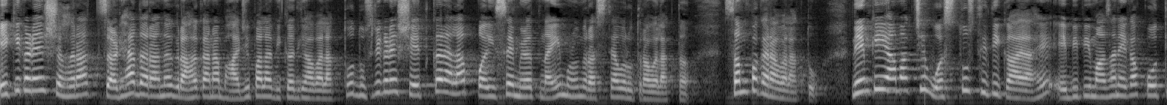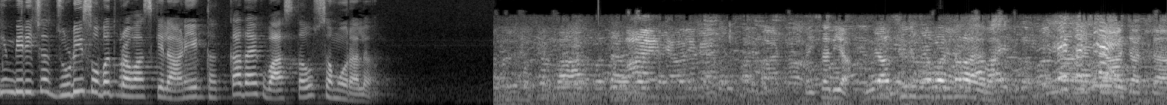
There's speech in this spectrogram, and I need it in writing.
एकीकडे शहरात चढ्या दरानं ग्राहकांना भाजीपाला विकत घ्यावा लागतो दुसरीकडे शेतकऱ्याला पैसे मिळत नाही म्हणून रस्त्यावर उतरावं लागतं संप करावा लागतो. नेमकी यामागची वस्तुस्थिती काय आहे? एबीपी माझाने एका कोथिंबिरीच्या जुडीसोबत प्रवास केला आणि एक धक्कादायक वास्तव समोर आलं. पैसा दिया. ये अस्सी रुपये बंडल आएगा अच्छा अच्छा.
